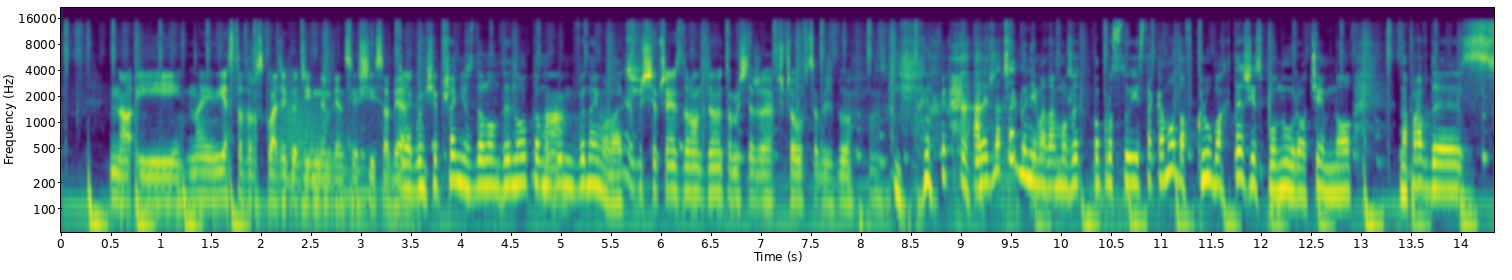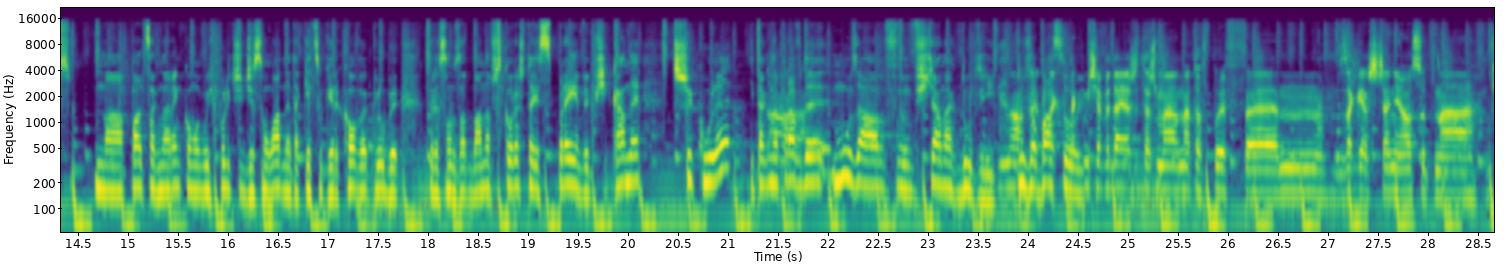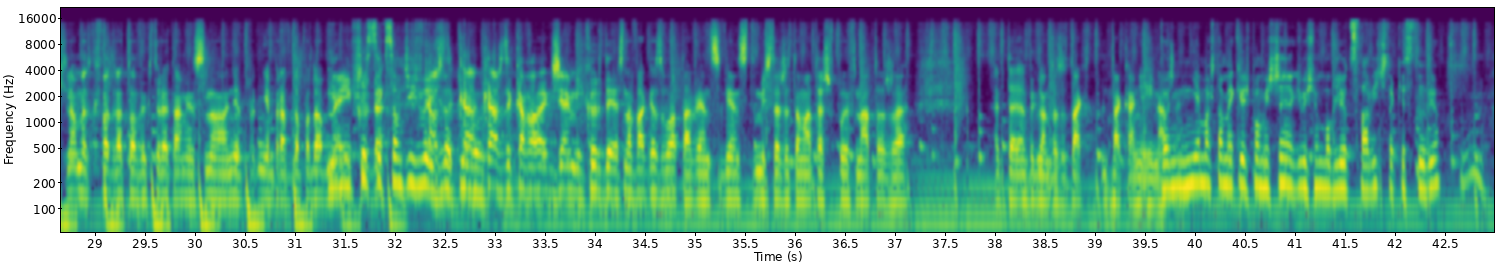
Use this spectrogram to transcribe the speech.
No i, no i jest to w rozkładzie godzinnym, więc jeśli sobie... Jakbym się przeniósł do Londynu, to No. mógłbym wynajmować. Jakbyś się przeniósł do Londynu, to myślę, że w czołówce byś był. Ale dlaczego nie ma tam? Może po prostu jest taka moda, w klubach też jest ponuro, ciemno. Naprawdę z na palcach na ręką mógłbyś policzyć, gdzie są ładne takie cukierkowe kluby, które są zadbane. Wszystko reszta jest sprayem wypsikane, trzy kule i tak naprawdę muza w, w ścianach dudni. No, Dużo tak, tak, basu. tak mi się wydaje, że też ma na to wpływ em, zagęszczenie osób na kilometr kwadratowy, które tam jest no, nie, nieprawdopodobne. No i I, wszyscy chcą gdzieś wyjść każdy, klubu. każdy kawałek ziemi, kurde, jest na wagę złota, więc, więc myślę, że to ma też wpływ na to, że te, wygląda to tak, tak, a nie To inaczej. nie masz tam jakiegoś pomieszczenia, gdzie byśmy mogli odstawić takie studio?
